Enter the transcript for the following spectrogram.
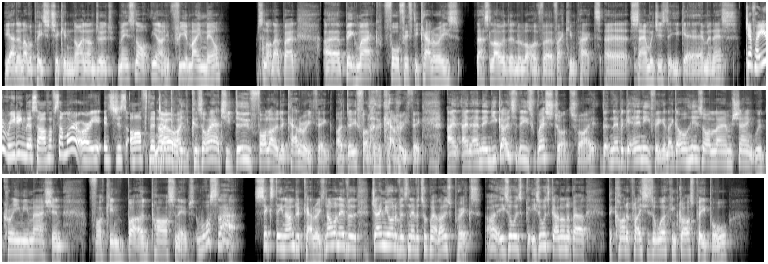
You add another piece of chicken, nine hundred. I mean, it's not you know for your main meal. It's not that bad. Uh, Big Mac, four fifty calories. That's lower than a lot of uh, vacuum packed uh, sandwiches that you get at M&S. Jeff, are you reading this off of somewhere, or it's just off the no, dome? because I, I, actually do follow the calorie thing. I do follow the calorie thing, and, and and then you go to these restaurants, right, that never get anything, and they go, "Oh, here's our lamb shank with creamy mash and fucking buttered parsnips." What's that? Sixteen hundred calories. No one ever. Jamie Oliver's never talked about those pricks. Oh, he's always he's always going on about the kind of places that working class people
